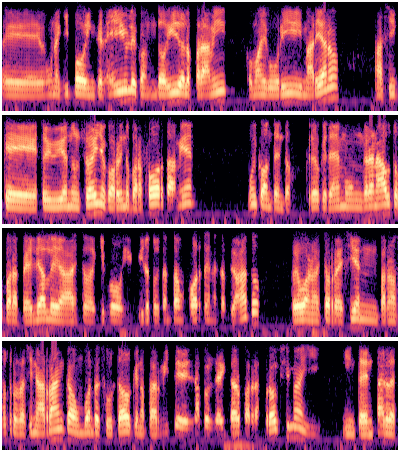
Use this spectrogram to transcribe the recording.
Eh, un equipo increíble con dos ídolos para mí, como el Gurí y Mariano. Así que estoy viviendo un sueño, corriendo para Ford también. Muy contento. Creo que tenemos un gran auto para pelearle a estos equipos y pilotos que están tan fuertes en el campeonato. Pero bueno, esto recién, para nosotros recién arranca, un buen resultado que nos permite ya proyectar para las próximas y intentar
